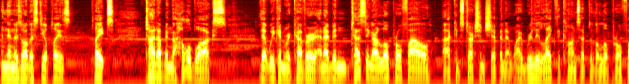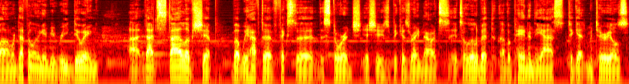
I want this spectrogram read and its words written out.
And then there's all the steel plates, plates tied up in the hull blocks that we can recover. And I've been testing our low profile uh, construction ship, and I really like the concept of the low profile. And we're definitely going to be redoing uh, that style of ship. But we have to fix the, the storage issues because right now it's it's a little bit of a pain in the ass to get materials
